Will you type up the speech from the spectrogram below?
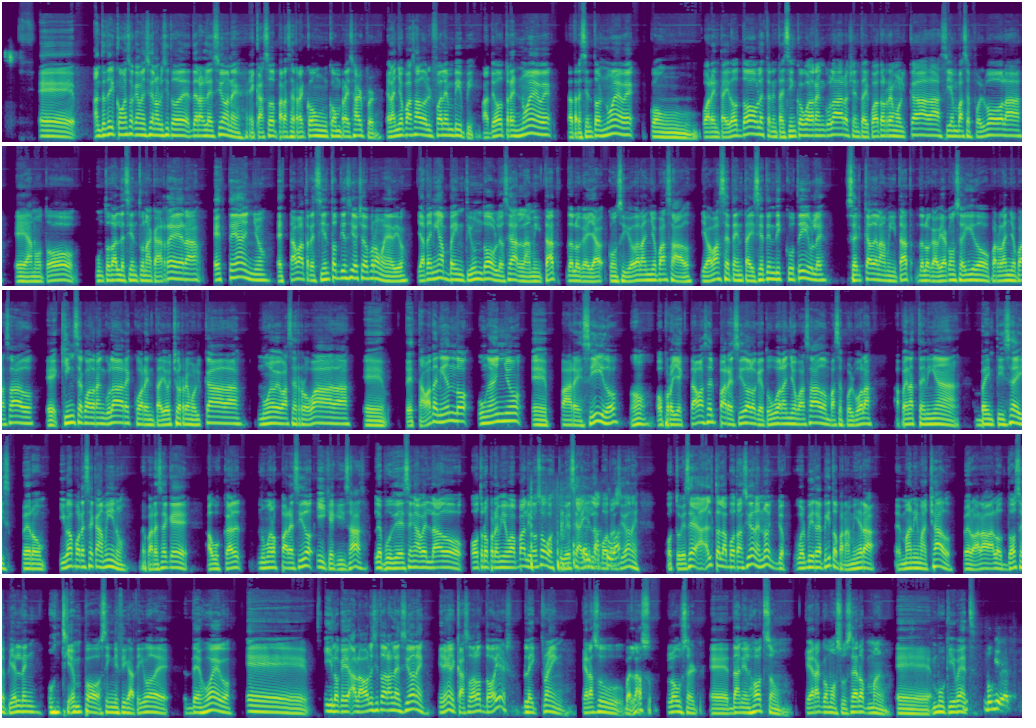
Eh, antes de ir con eso que menciona Luisito de, las lesiones, el caso para cerrar con, con Bryce Harper. El año pasado él fue el MVP. Bateó 3-9, a 309 con 42 dobles, 35 cuadrangulares, 84 remolcadas, 100 bases por bola. Eh, anotó un total de 101 carreras. Este año estaba a 318 de promedio, ya tenía 21 dobles, o sea, la mitad de lo que ya consiguió del año pasado. Llevaba 77 indiscutibles, cerca de la mitad de lo que había conseguido para el año pasado. 15 eh, cuadrangulares, 48 remolcadas, 9 bases robadas. Eh, estaba teniendo un año eh, parecido, ¿no? O proyectaba ser parecido a lo que tuvo el año pasado. En bases por bola apenas tenía 26, pero iba por ese camino. Me parece que a buscar números parecidos y que quizás le pudiesen haber dado otro premio más valioso o estuviese ahí en las votaciones o estuviese alto en las votaciones, ¿no? Yo vuelvo y repito, para mí era Manny Machado, pero ahora a los dos se pierden un tiempo significativo de, juego. Eh, y lo que hablaba Luisito de las lesiones, miren el caso de los Dodgers, Blake Train, que era su, ¿verdad? Su closer, eh, Daniel Hudson, que era como su setup man, eh, Mookie Betts, Mookie Betts.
